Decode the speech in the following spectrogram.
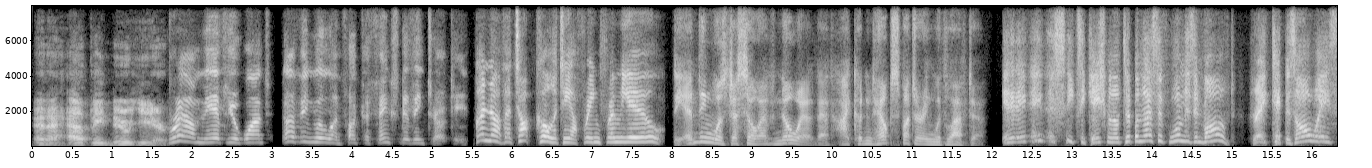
and a Happy New Year. Brown me if you want. Nothing will unfuck the Thanksgiving turkey. Another top quality offering from you. The ending was just so out of nowhere that I couldn't help sputtering with laughter. It ain't, ain't a sneak occasional tip unless if one is involved. Great tip as always.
